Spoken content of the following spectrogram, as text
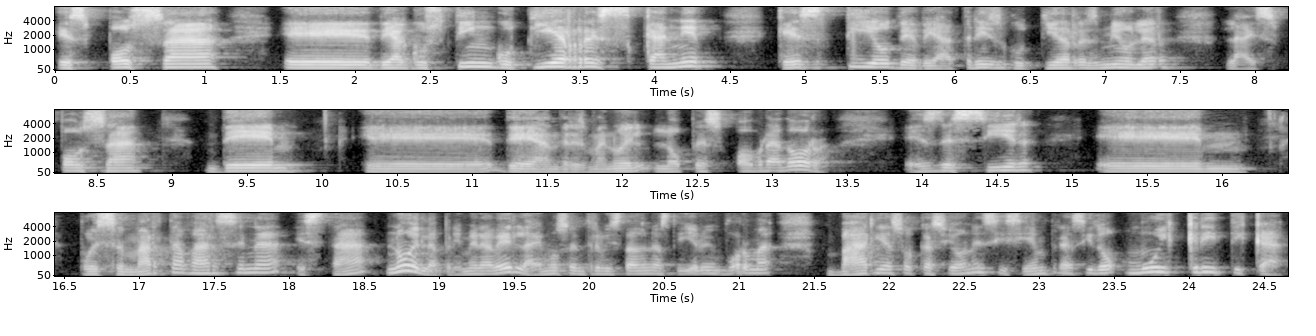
esposa eh, de Agustín Gutiérrez Canet, que es tío de Beatriz Gutiérrez Müller, la esposa de, de Andrés Manuel López Obrador. Es decir, em, pues Marta Bárcena está, no es la primera vez, la hemos entrevistado en Astillero Informa varias ocasiones y siempre ha sido muy crítica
